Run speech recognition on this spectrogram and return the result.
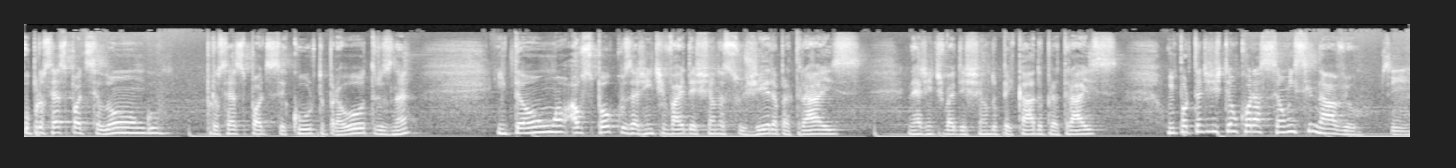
o processo pode ser longo, o processo pode ser curto para outros, né? Então aos poucos a gente vai deixando a sujeira para trás, né? A gente vai deixando o pecado para trás. O importante é a gente ter um coração ensinável, Sim.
